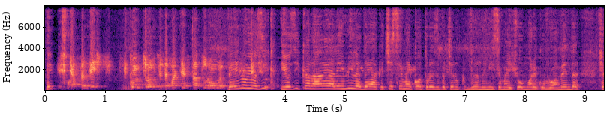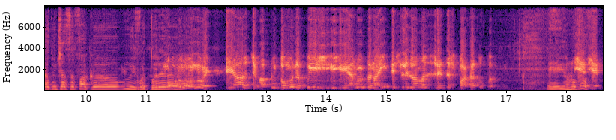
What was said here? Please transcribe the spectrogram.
Păi, Ca să vezi control ce se face în statul român. Păi nu, eu zic, eu zic că la aia le e milă de aia, că ce să mai controleze după ce nu vând nimic, să mai și omoare cu vreo amendă și atunci să facă, nu-i văd, părerea Nu, mea. nu, e altceva. Sunt pe mână cu ei, îi anunță înainte și le, le dă șpaga după. E, eu nu E, pot, e,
